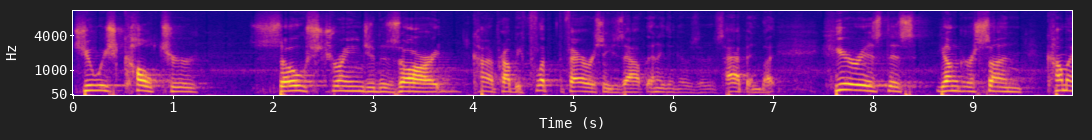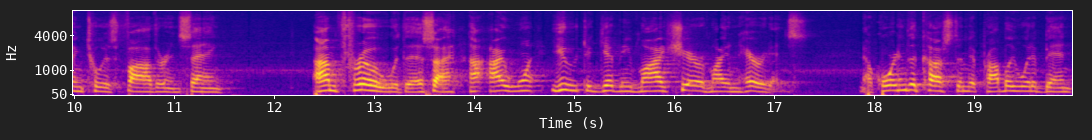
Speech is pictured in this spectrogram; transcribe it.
Jewish culture, so strange and bizarre, it kind of probably flipped the Pharisees out, anything that has happened. But here is this younger son coming to his father and saying, I'm through with this. I, I, I want you to give me my share of my inheritance. Now, according to the custom, it probably would have been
